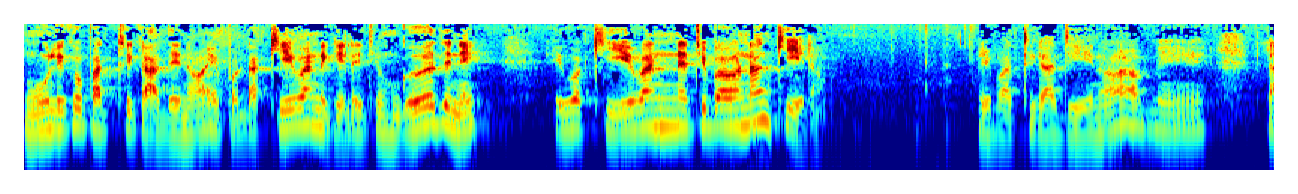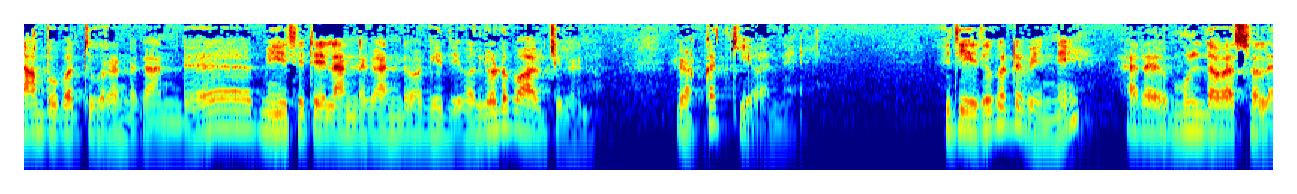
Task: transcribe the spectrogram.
මූලික පත්‍රිකා දෙනවා. ඒ පොඩ්ඩක් කියවන්න කියලා. ඉතින් හුඟ දෙනෙක් ඒව කියවන්නේ නැති බව නම් කියනවා. ඒ පත්‍රිකා තියෙනවා මේ ලාම්පුපත්තු කරන්න ගන්න, මේසෙට එලන්න ගන්න වගේ දේවල් වලට පාවිච්චි කරනවා. ඒකක්වත් කියවන්නේ නැහැ. ඉතින් එතකොට වෙන්නේ අර මුල් දවස්වල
